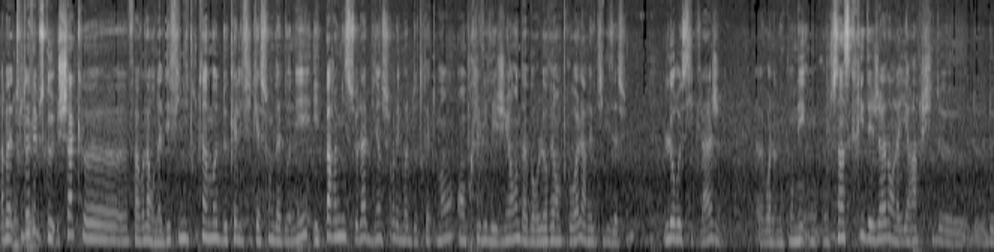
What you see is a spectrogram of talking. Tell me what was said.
Ah bah, tout à fait, parce que chaque, euh, enfin voilà, on a défini tout un mode de qualification de la donnée, et parmi cela, bien sûr, les modes de traitement, en privilégiant d'abord le réemploi, la réutilisation, le recyclage. Euh, voilà, donc on, est, on, s'inscrit déjà dans la hiérarchie de,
